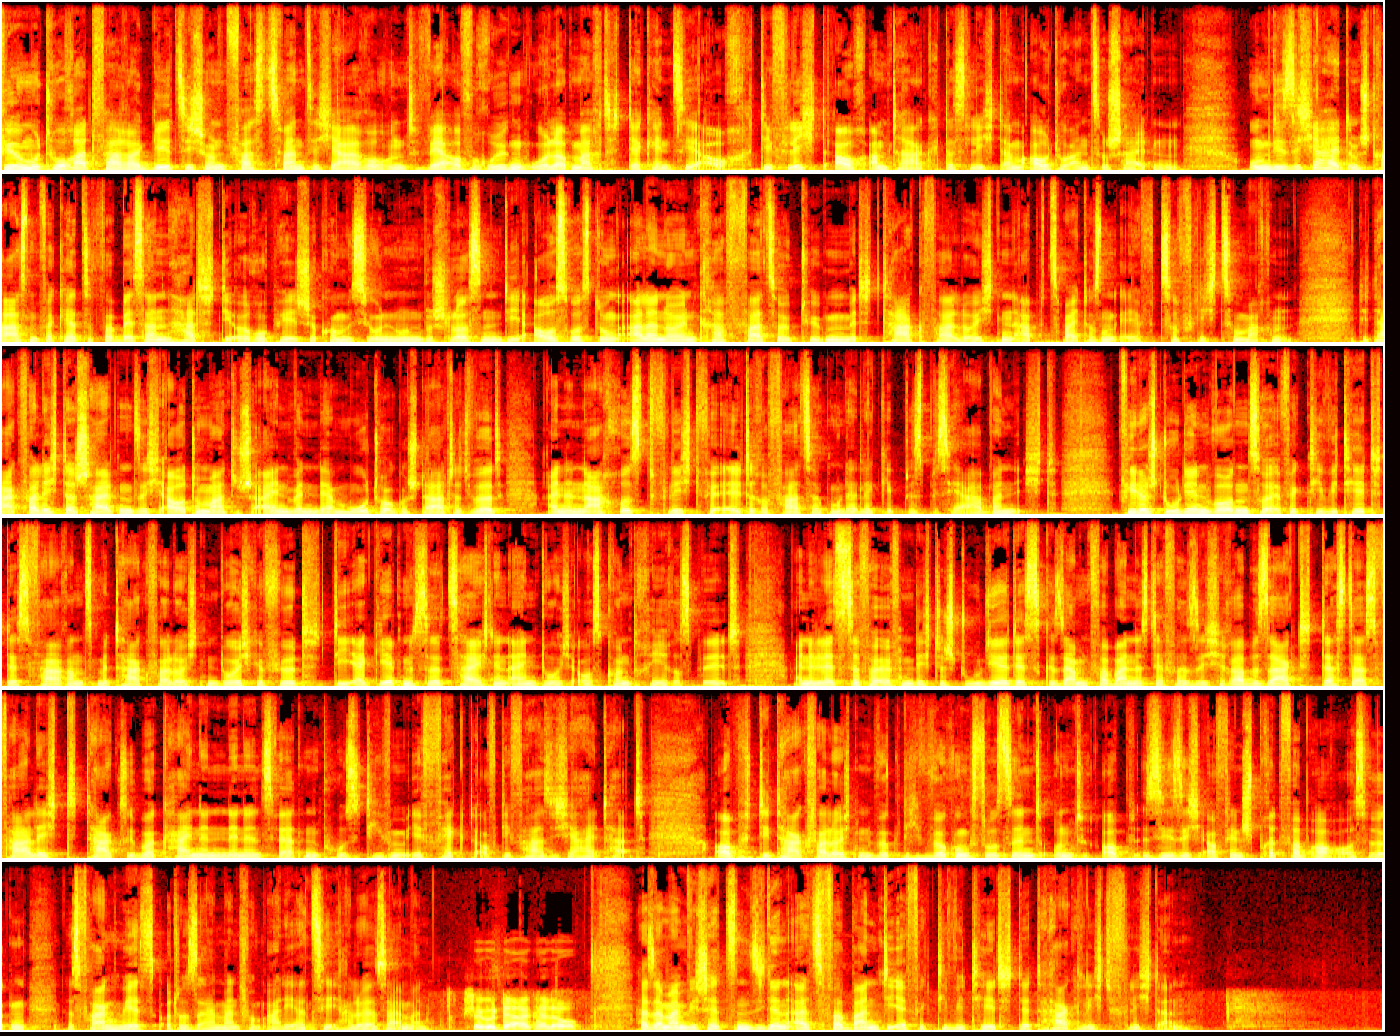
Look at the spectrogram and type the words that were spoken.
Für Motorradfahrer gilt sie schon fast 20 Jahre und wer auf Rügen Urlaub macht, der kennt sie auch. Die Pflicht, auch am Tag das Licht am Auto anzuschalten. Um die Sicherheit im Straßenverkehr zu verbessern, hat die Europäische Kommission nun beschlossen, die Ausrüstung aller neuen Kraftfahrzeugtypen mit Tagfahrleuchten ab 2011 zur Pflicht zu machen. Die Tagfahrlichter schalten sich automatisch ein, wenn der Motor gestartet wird. Eine Nachrüstpflicht für ältere Fahrzeugmodelle gibt es bisher aber nicht. Viele Studien wurden zur Effektivität des Fahrens mit Tagfahrleuchten durchgeführt. Die Ergebnisse zeichnen ein durchaus konträres Bild. Eine letzte veröffentlichte Studie des Gesamtverbandes der Versicherer besagt, dass das Fahrlicht tagsüber keinen nennenswerten positiven Effekt auf die Fahrsicherheit hat. Ob die Tagfahrleuchten wirklich wirkungslos sind und ob sie sich auf den Spritverbrauch auswirken, das fragen wir jetzt Otto Seimann vom ADAC. Hallo, Herr Seimann. Schönen guten Tag, hallo. Herr Seimann, wie schätzen Sie denn als Verband die Effektivität der Taglichtpflicht an?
